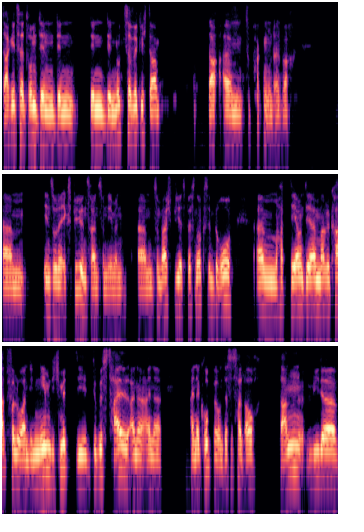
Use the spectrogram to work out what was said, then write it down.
da geht es halt darum, den, den, den, den Nutzer wirklich da, da ähm, zu packen und einfach ähm, in so eine Experience reinzunehmen. Ähm, zum Beispiel jetzt bei Snox im Büro ähm, hat der und der Mario Kart verloren. Die nehmen dich mit, die, du bist Teil einer, einer, einer Gruppe und das ist halt auch dann wieder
